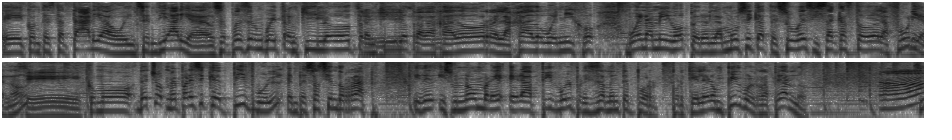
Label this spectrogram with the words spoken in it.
eh, contestataria o incendiaria. O sea, puede ser un güey tranquilo, tranquilo, trabajador, relajado, buen hijo, buen amigo, pero en la música te subes y sacas toda la furia, ¿no? Sí. Como, de hecho, me parece que Pitbull empezó haciendo rap y, de- y su nombre era Pitbull precisamente por, porque él era un Pitbull rapeando. Ah. Sí,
